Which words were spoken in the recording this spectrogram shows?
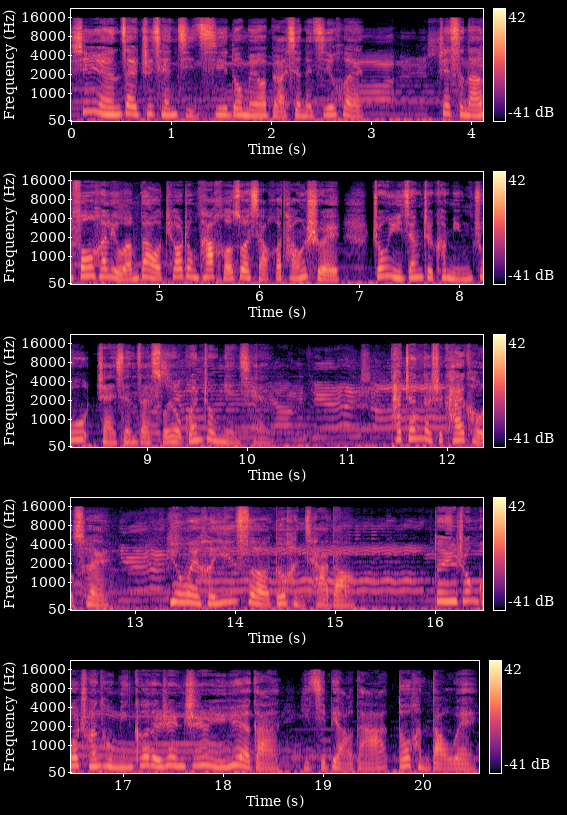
星源在之前几期都没有表现的机会，这次南风和李文豹挑中他合作《小河淌水》，终于将这颗明珠展现在所有观众面前。他真的是开口脆，韵味和音色都很恰当，对于中国传统民歌的认知、与乐感以及表达都很到位。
